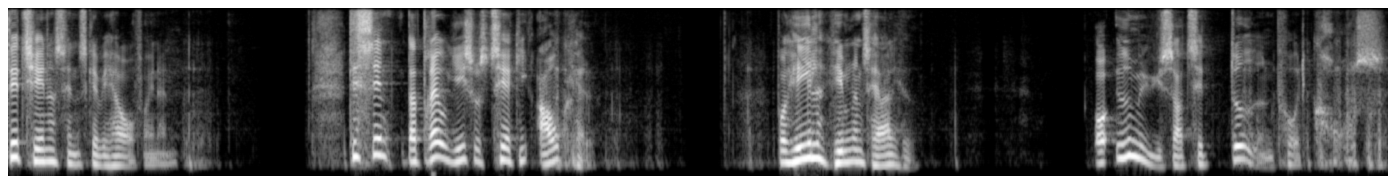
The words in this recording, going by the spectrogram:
Det tjener sind skal vi have over for hinanden. Det sind, der drev Jesus til at give afkald på hele himlens herlighed og ydmyge sig til døden på et kors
